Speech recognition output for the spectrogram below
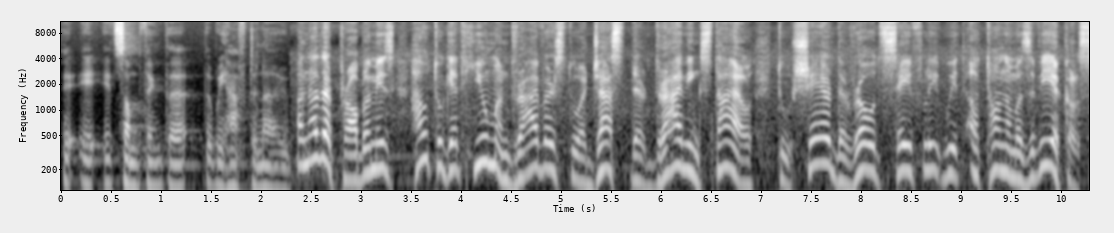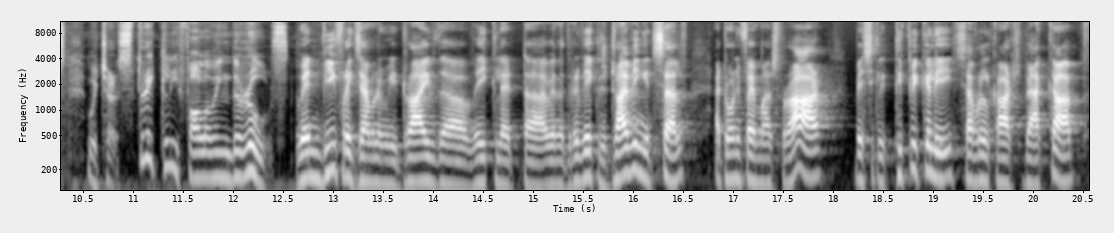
It, it, it's something that, that we have to know. Another problem is how to get human drivers to adjust their driving style to share the road safely with autonomous vehicles, which are strictly following the rules. When we, for example, when we drive the vehicle at, uh, when the vehicle is driving itself at 25 miles per hour, basically typically several cars back up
